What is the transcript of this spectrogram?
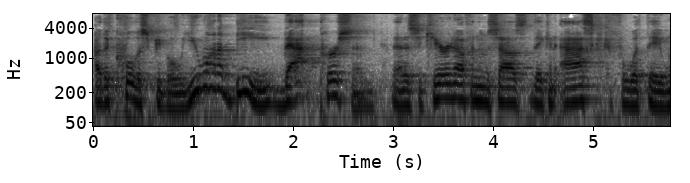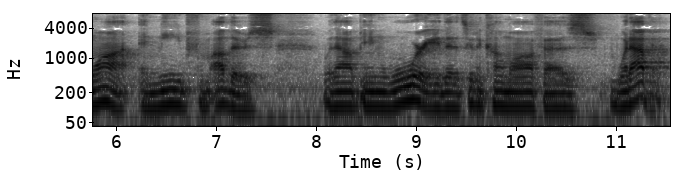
are the coolest people. You want to be that person that is secure enough in themselves that they can ask for what they want and need from others without being worried that it's going to come off as whatever,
